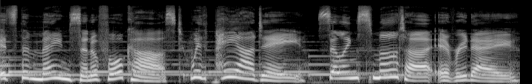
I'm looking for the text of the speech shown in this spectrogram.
It's the main centre forecast with PRD, selling smarter every day.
